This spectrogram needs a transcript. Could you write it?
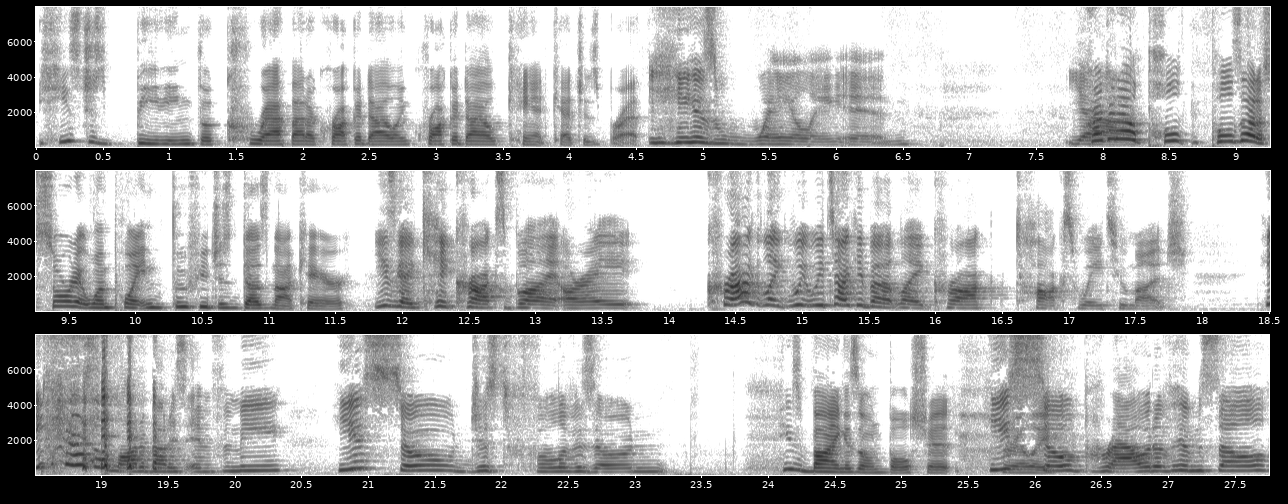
he's just beating the crap out of Crocodile and Crocodile can't catch his breath. he is wailing in. Yeah, Crocodile pull, pulls out a sword at one point, and Luffy just does not care. He's gonna kick Croc's butt. All right, Croc. Like we we talk about like Croc talks way too much. He cares a lot about his infamy. He is so just full of his own. He's buying his own bullshit. He's really. so proud of himself.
